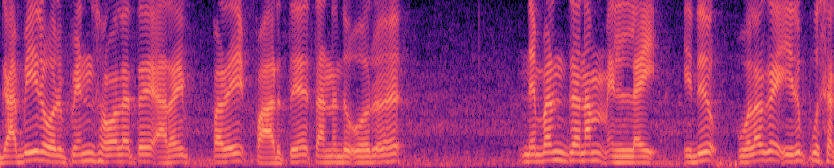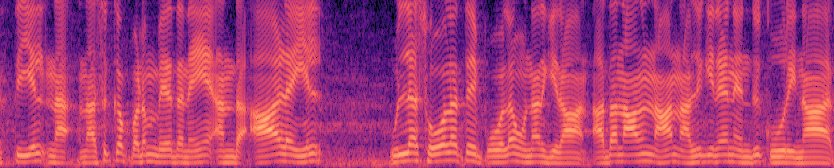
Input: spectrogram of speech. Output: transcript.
கபீர் ஒரு பெண் சோளத்தை அரைப்பதை பார்த்து தனது ஒரு நிபந்தனம் இல்லை. இது உலக இருப்பு சக்தியில் ந நசுக்கப்படும் வேதனையை அந்த ஆலையில் உள்ள சோளத்தைப் போல உணர்கிறான். அதனால் நான் அழுகிறேன் என்று கூறினார்.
